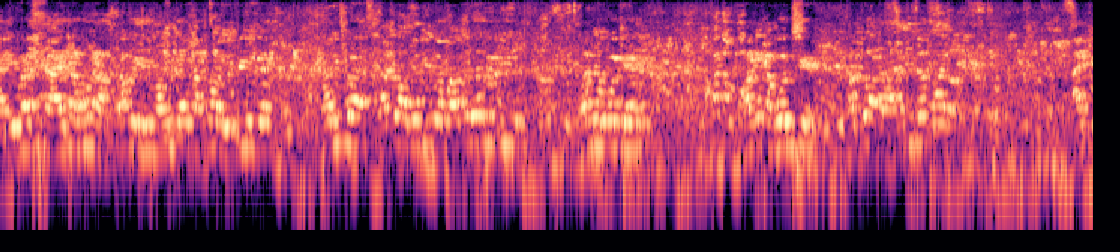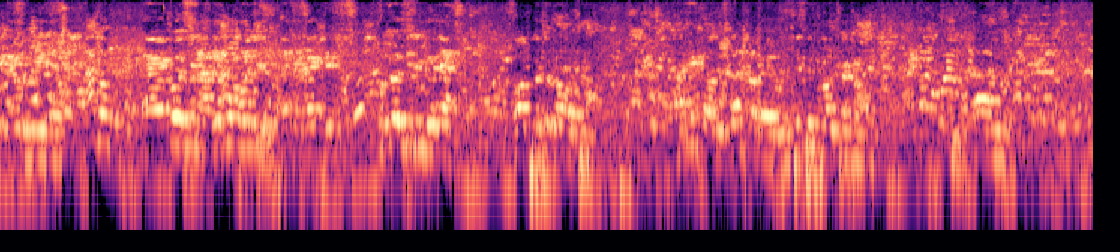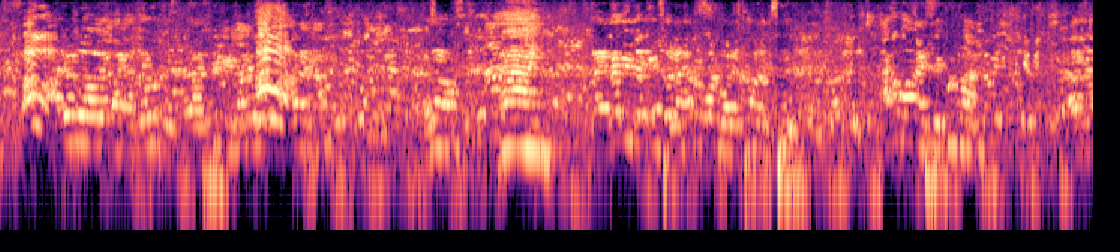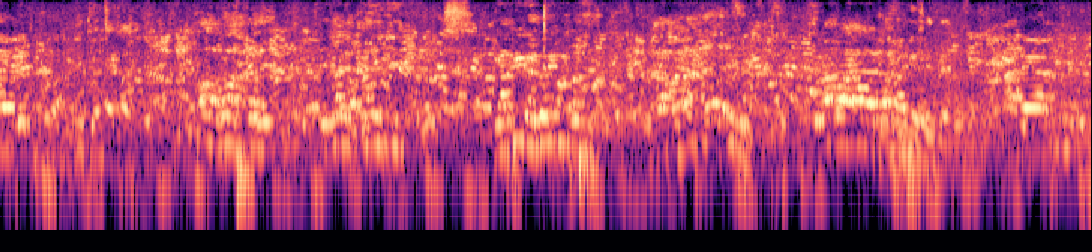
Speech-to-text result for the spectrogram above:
àìwẹ́sìkà àìjọ́múnà báwo ni mo wúlò ẹ̀ka tó ọ̀yọ́ bí wúlẹ̀ àdúgbò àtọ̀ ọ̀dọ́ bí gbogbo ọdún lórí wọn ní owó jẹ ọdún kàwé oṣù àtọ̀ àdúgbò fáyọ. Àìkèrè olùyẹ ẹ̀ kó o sì nà ní ọkọ̀ ọ̀dì ẹ̀ tẹ̀lé ẹ̀kẹ́ kó o sì nílò ẹ̀ wọ́n tó tó lọ́wọ́ ta. I think uh, the center uh, was 50 points second. Um, Hi. Uh, let me make it so that everyone will understand what I'm saying. Everyone is a good man. And, uh, all of us feel it. The kind of person you They are being a very good person. They are fantastic person. So that's why all of us are here. And, uh,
